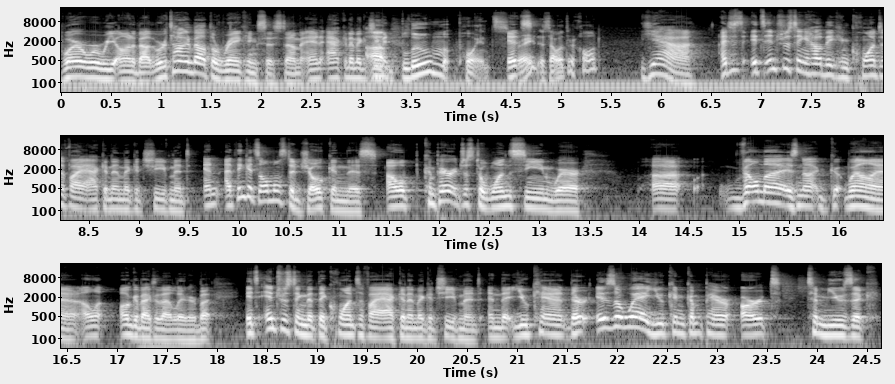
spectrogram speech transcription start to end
where were we on about? We are talking about the ranking system and academic uh, achievement. bloom points, It's- right? Is that what they're called? Yeah. I just it's interesting how they can quantify academic achievement and I think it's almost a joke in this. I'll compare it just to one scene where uh Velma is not go- well, eh, I'll I'll get back to that later, but it's interesting that they quantify academic achievement and that you can there is a way you can compare art to music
